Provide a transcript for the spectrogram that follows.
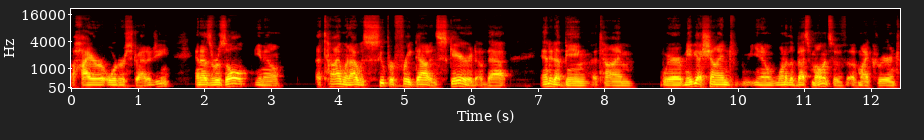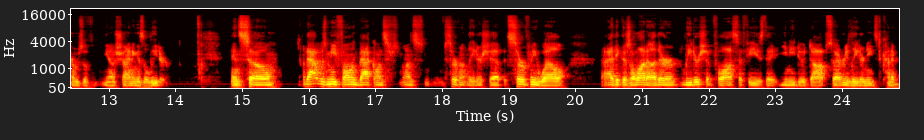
a higher order strategy? And as a result, you know, a time when I was super freaked out and scared of that ended up being a time where maybe I shined, you know, one of the best moments of, of my career in terms of, you know, shining as a leader. And so that was me falling back on, on servant leadership. It served me well. I think there's a lot of other leadership philosophies that you need to adopt. So every leader needs to kind of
